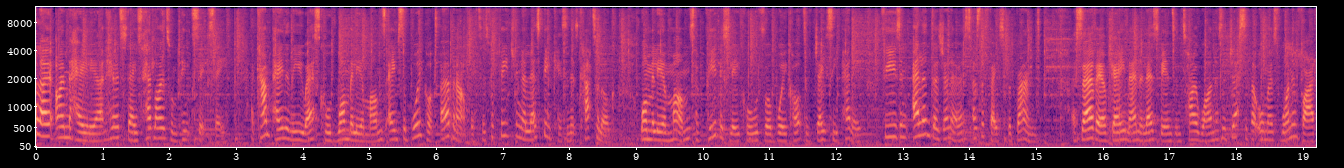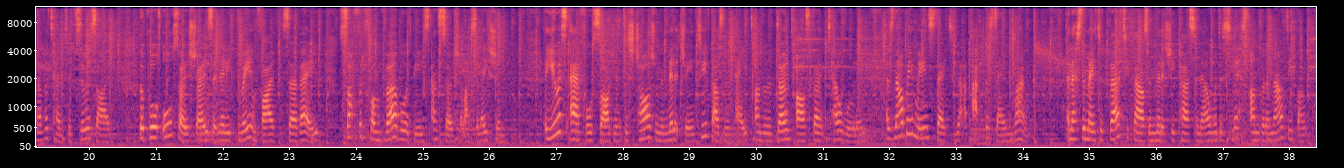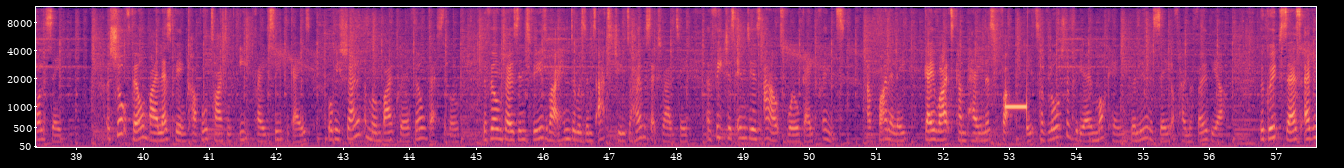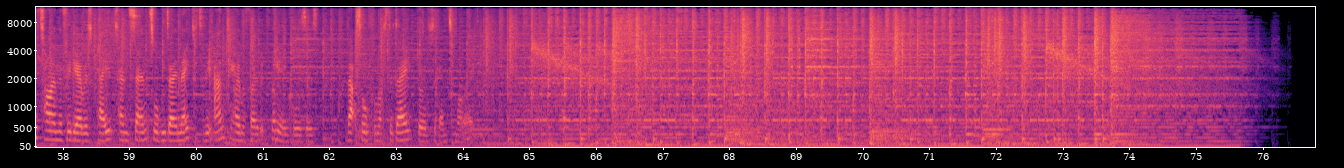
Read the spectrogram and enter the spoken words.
Hello, I'm Mahalia and here are today's headlines from Pink 60. A campaign in the US called 1 Million Mums aims to boycott Urban Outfitters for featuring a lesbian kiss in its catalogue. 1 Million Mums have previously called for a boycott of JCPenney for using Ellen DeGeneres as the face of the brand. A survey of gay men and lesbians in Taiwan has suggested that almost one in five have attempted suicide. The report also shows that nearly three in five surveyed suffered from verbal abuse and social isolation. A US Air Force sergeant discharged from the military in 2008 under the Don't Ask, Don't Tell ruling has now been reinstated at the same rank. An estimated 30,000 military personnel were dismissed under the now defunct policy. A short film by a lesbian couple titled Eat, Pray, Super Gays will be shown at the Mumbai Queer Film Festival. The film shows interviews about Hinduism's attitude to homosexuality and features India's out royal gay prince. And finally, gay rights campaigners have launched a video mocking the lunacy of homophobia. The group says every time the video is played, 10 cents will be donated to the anti-homophobic bullying causes. That's all from us today. Join us again tomorrow.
